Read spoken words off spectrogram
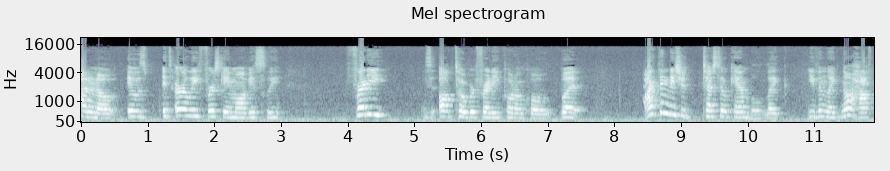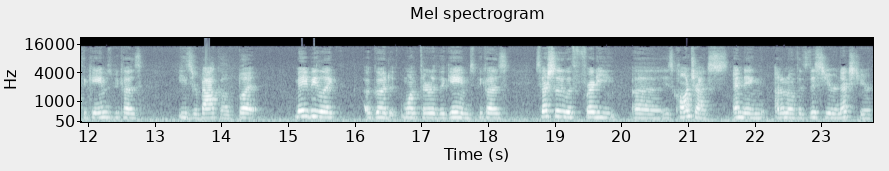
I don't know. It was. It's early, first game, obviously. Freddie, October Freddie, quote unquote. But I think they should test out Campbell. Like even like not half the games because he's your backup, but maybe like a good one third of the games because especially with Freddie, uh, his contract's ending. I don't know if it's this year or next year,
